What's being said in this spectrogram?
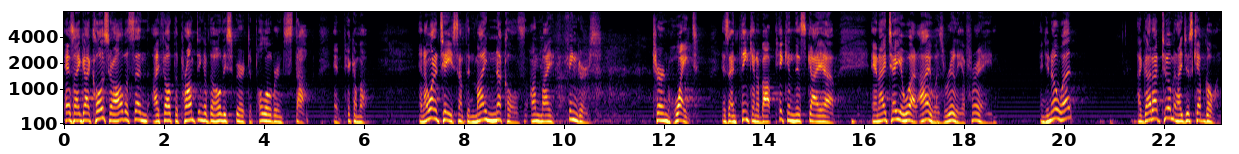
as I got closer, all of a sudden I felt the prompting of the Holy Spirit to pull over and stop and pick him up. And I want to tell you something my knuckles on my fingers turn white as I'm thinking about picking this guy up. And I tell you what, I was really afraid. And you know what? I got up to him and I just kept going.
